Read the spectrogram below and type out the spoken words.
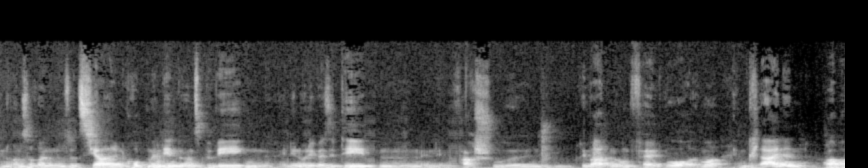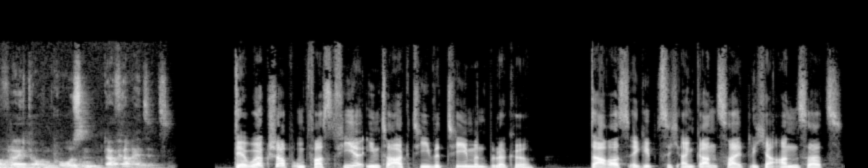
in unseren sozialen Gruppen, in denen wir uns bewegen, in den Universitäten, in den Fachschulen, im privaten Umfeld, wo auch immer, im Kleinen, aber vielleicht auch im Großen dafür einsetzen. Der Workshop umfasst vier interaktive Themenblöcke. Daraus ergibt sich ein ganzheitlicher Ansatz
